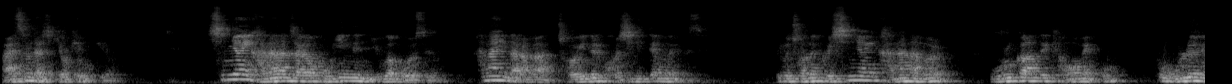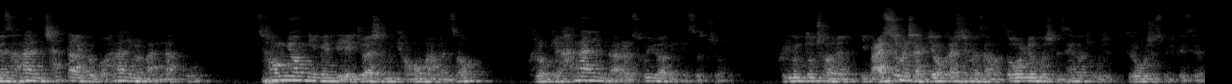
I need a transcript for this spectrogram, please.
말씀을 다시 기억해 볼게요. 심령이 가난한 자가 복이 있는 이유가 뭐였어요? 하나님 나라가 저희들 것이기 때문에 그랬어요. 그리고 저는 그 심령이 가난함을 우울 가운데 경험했고 그 우울로 인해서 하나님을 찾다가 결국 하나님을 만났고 성령님의 내주하심을 경험하면서 그렇게 하나님 나라를 소유하게 됐었죠. 그리고 또 저는 이 말씀을 잘 기억하시면서 한번 떠올려 보시면 생각해 보시 들어보셨으면 좋겠어요.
